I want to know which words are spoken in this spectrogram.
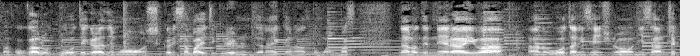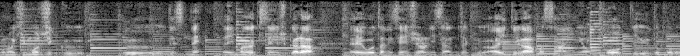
まあ、ここは6号艇からでもしっかりさばいてくれるんじゃないかなと思います。なので狙いはあの大谷選手の2、3着の紐軸ですね。今垣選手から、えー、大谷選手の2、3着、相手が、まあ、3、4、5っていうところ、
